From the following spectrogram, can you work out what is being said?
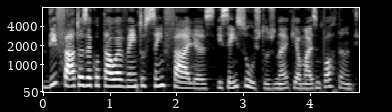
de fato executar o evento sem falhas e sem sustos, né, que é o mais importante.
